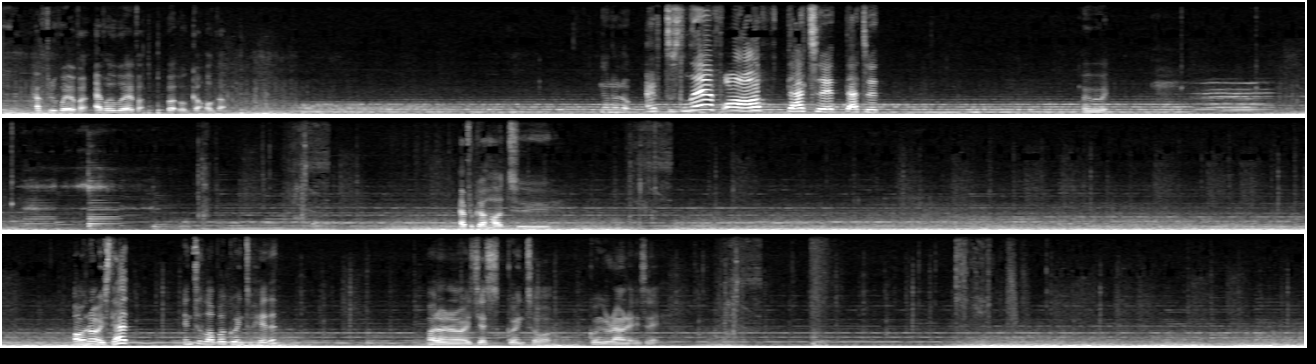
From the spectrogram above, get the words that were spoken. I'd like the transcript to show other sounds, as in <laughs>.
flew, I flew way over, I flew way over. Oh, oh god, oh god. No, no, no. I have to lift off. That's it. That's it. Wait, wait, wait. I forgot how to. Oh no, is that interloper going to hit it? Oh no, no, it's just going to going around it, isn't it?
